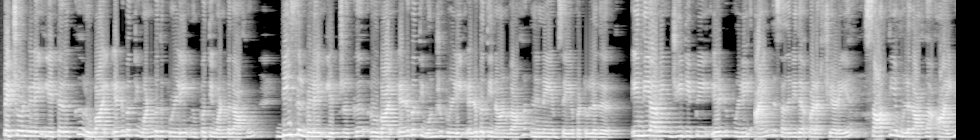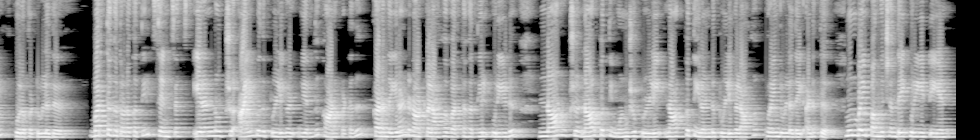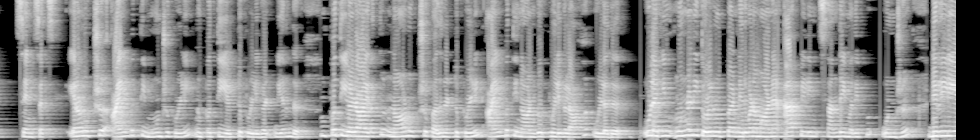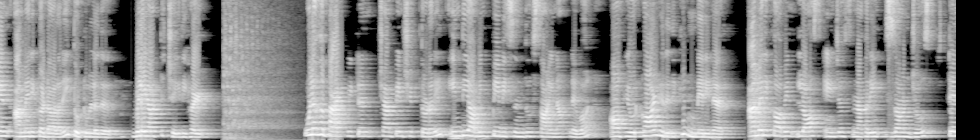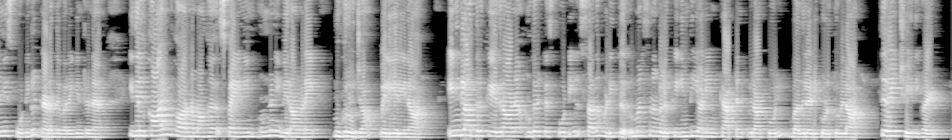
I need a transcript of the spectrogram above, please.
பெட்ரோல் விலை லிட்டருக்கு ரூபாய் எழுபத்தி ஒன்பது புள்ளி முப்பத்தி ஒன்பதாகவும் டீசல் விலை லிட்டருக்கு ரூபாய் எழுபத்தி ஒன்று புள்ளி எழுபத்தி நான்காக நிர்ணயம் செய்யப்பட்டுள்ளது. இந்தியாவின் ஜிடிபி ஏழு புள்ளி ஐந்து சதவீத வளர்ச்சியடைய சாத்தியமுள்ளதாக ஆய்வில் கூறப்பட்டுள்ளது. வர்த்தக தொடக்கத்தில் சென்செக்ஸ் இருநூற்று ஐம்பது புள்ளிகள் உயர்ந்து காணப்பட்டது. கடந்த இரண்டு நாட்களாக வர்த்தகத்தில் குறியீடு நானூற்று நாற்பத்தி ஒன்று புள்ளி நாற்பத்தி இரண்டு புள்ளிகளாக குறைந்துள்ளதை அடுத்து மும்பை பங்குச்சந்தை குறியீட்டு எண் சென்செக்ஸ் இருநூற்று ஐம்பத்தி மூன்று புள்ளி முப்பத்தி எட்டு புள்ளிகள் உயர்ந்து முப்பத்தி ஏழாயிரத்து நானூற்று பதினெட்டு புள்ளி ஐம்பத்தி நான்கு புள்ளிகளாக உள்ளது. உலகின் முன்னணி தொழில்நுட்ப நிறுவனமான ஆப்பிளின் சந்தை மதிப்பு ஒன்று டிரில்லியன் அமெரிக்க டாலரை தொட்டுள்ளது. விளையாட்டுச் செய்திகள். உலக பேட்மிண்டன் சாம்பியன்ஷிப் தொடரில் இந்தியாவின் பி வி சிந்து சாய்னா நெவால் ஆகியோர் கால் இறுதிக்கு முன்னேறினர். அமெரிக்காவின் லாஸ் ஏஞ்சல்ஸ் நகரின் சான் ஜோஸ் டென்னிஸ் போட்டிகள் நடந்து வருகின்றன. இதில் காயம் காரணமாக ஸ்பெயினின் முன்னணி வீராங்கனை முகுருஜா வெளியேறினார். இங்கிலாந்திற்கு எதிரான முதல் டெஸ்ட் போட்டியில் சதம் அடித்து விமர்சனங்களுக்கு இந்திய அணியின் கேப்டன் விராட் கோலி பதிலடி கொடுத்துள்ளார். திரைச்செய்திகள்.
